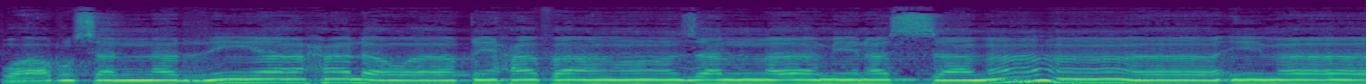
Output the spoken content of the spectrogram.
وأرسلنا الرياح لواقح فأنزلنا من السماء ماء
